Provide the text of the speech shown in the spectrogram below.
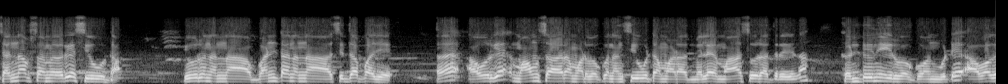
ಚನ್ನಪ್ಪ ಸ್ವಾಮಿ ಅವರಿಗೆ ಸಿಹಿ ಊಟ ಇವರು ನನ್ನ ಬಂಟ ನನ್ನ ಸಿದ್ದಪ್ಪಾಜಿ. ಆ, ಅವ್ರಿಗೆ ಮಾಂಸಾಹಾರ ಮಾಡಬೇಕು. ನಂಗೆ ಸಿಹಿ ಊಟ ಮಾಡಾದ್ಮೇಲೆ ಮಹಾಶಿವರಾತ್ರಿ ದಿನ ಕಂಟಿನ್ಯೂ ಇರಬೇಕು ಅಂದ್ಬಿಟ್ಟು ಅವಾಗ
